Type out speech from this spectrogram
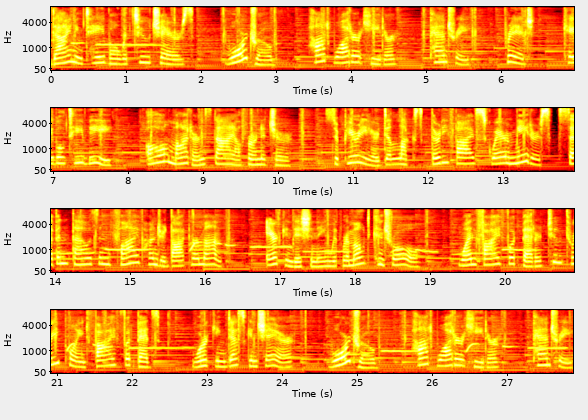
Dining table with two chairs. Wardrobe. Hot water heater. Pantry. Fridge. Cable TV. All modern style furniture. Superior Deluxe 35 square meters 7,500 baht per month. Air conditioning with remote control. One 5-foot bed or two 3.5-foot beds. Working desk and chair. Wardrobe. Hot water heater. Pantry.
